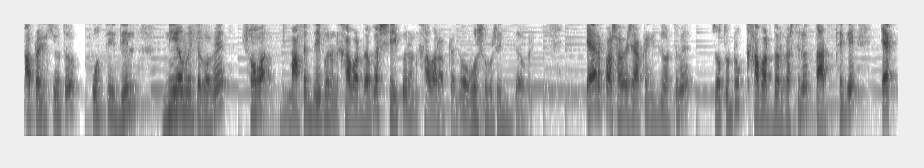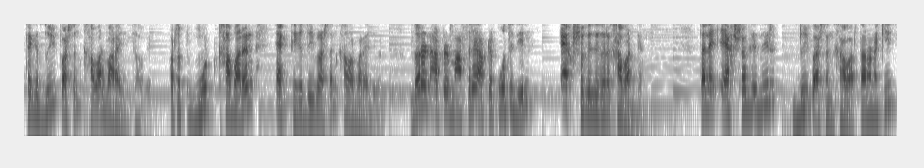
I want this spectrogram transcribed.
আপনাকে কী হতো প্রতিদিন নিয়মিতভাবে সমা, মাছের যেই পরিমাণ খাবার দরকার, সেই পরিমাণ খাবার আপনাকে অবশ্যই অবশ্যই দিতে হবে। এর পাশাপাশি আপনাকে কী করতে হবে? যতটুকু খাবার দরকার ছিল, তার থেকে এক থেকে দুই পার্সেন্ট খাবার বাড়াই দিতে হবে। অর্থাৎ মোট খাবারের এক থেকে দুই পার্সেন্ট খাবার বাড়াই দেবেন। ধরেন আপনার মাছের, আপনি প্রতিদিন একশো কেজি করে খাবার দেন। তাহলে একশো কেজির দুই পার্সেন্ট খাবার, তার মানে কি?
